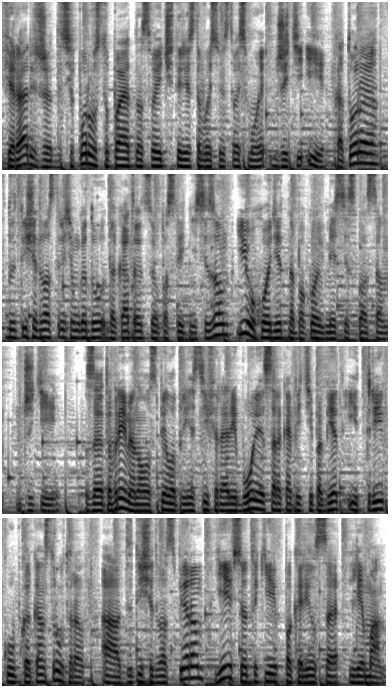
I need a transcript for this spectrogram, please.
Феррари же до сих пор выступает на своей 488 GTE, которая в 2023 году докатывает свой последний сезон и уходит на покой вместе с классом GT. За это время она успела принести Феррари более 45 побед и 3 кубка конструкторов, а в 2021 ей все-таки покорился Леман.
